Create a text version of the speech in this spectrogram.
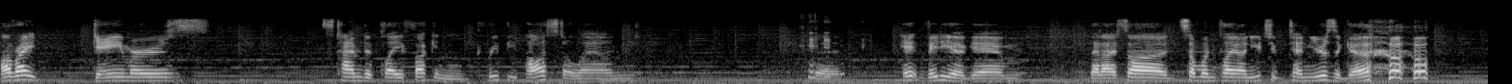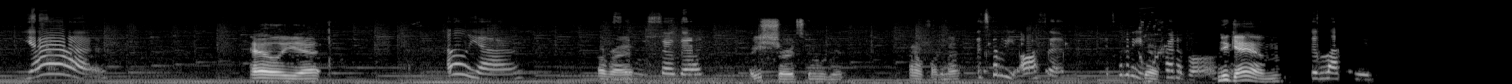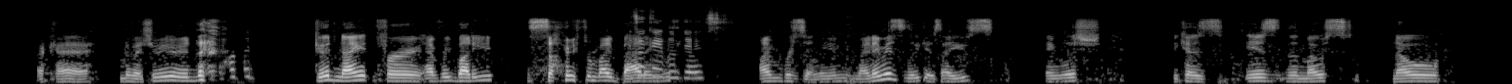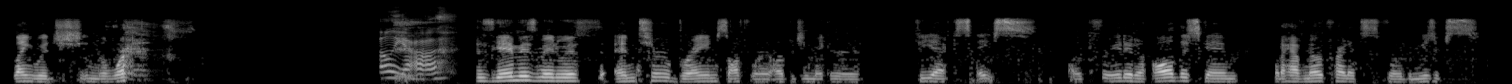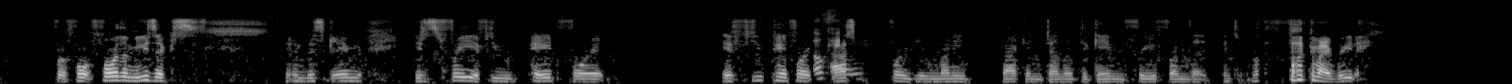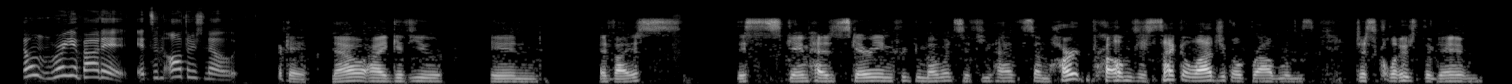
Alright, gamers. It's time to play fucking Creepy Pasta Land. The hit video game that I saw someone play on YouTube 10 years ago. yeah. Hell yeah. Oh yeah. Alright. So good. Are you sure it's gonna be good? I don't fucking know. It's gonna be awesome. It's gonna be Yeah. incredible. New game. Good luck, dude. Okay. No, wait, should we read I hope that Good night for everybody. Sorry for my bad it's okay, English. Lucas. I'm Brazilian. My name is Lucas. I use English because it is the most no language in the world. Oh yeah. this game is made with Enter Brain Software RPG Maker VX Ace. I created all this game, but I have no credits for the musics for for for the musics. And this game is free if you paid for it. If you paid for it, Okay. ask for your money back and download the game free from the What the fuck am I reading? Don't worry about it. It's an author's note. Okay, now I give you in advice. This game has scary and creepy moments. If you have some heart problems or psychological problems, just close the game.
